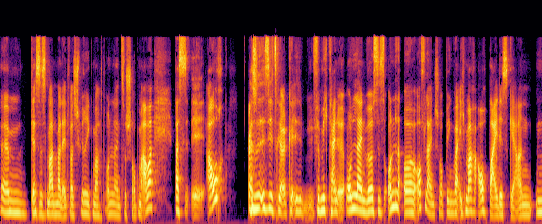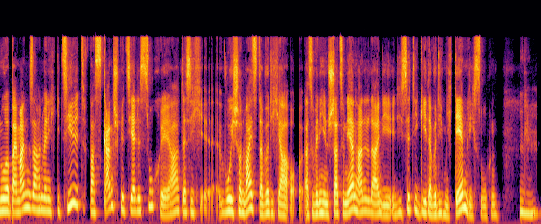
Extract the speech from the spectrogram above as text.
ähm, dass es manchmal etwas schwierig macht, online zu shoppen. Aber was äh, auch, also ist jetzt für mich kein Online versus äh, Offline-Shopping, weil ich mache auch beides gern. Nur bei manchen Sachen, wenn ich gezielt was ganz Spezielles suche, ja, dass ich, äh, wo ich schon weiß, da würde ich ja, also wenn ich im stationären Handel da in die, in die City gehe, da würde ich mich dämlich suchen. Mhm.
